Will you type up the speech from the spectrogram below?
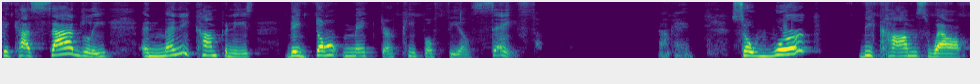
because sadly, in many companies, they don't make their people feel safe. Okay. So work becomes, well,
